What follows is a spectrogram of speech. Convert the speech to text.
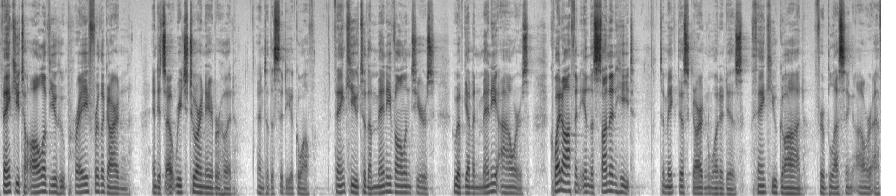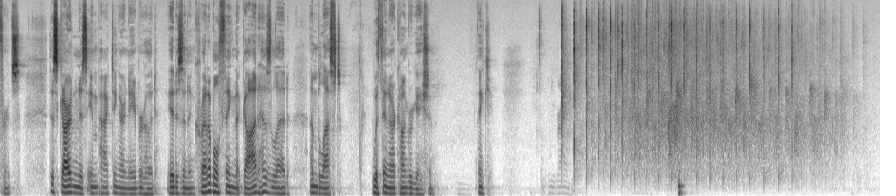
Thank you to all of you who pray for the garden and its outreach to our neighborhood and to the city of Guelph. Thank you to the many volunteers who have given many hours, quite often in the sun and heat, to make this garden what it is. Thank you, God, for blessing our efforts. This garden is impacting our neighborhood. It is an incredible thing that God has led and blessed within our congregation. Thank you.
